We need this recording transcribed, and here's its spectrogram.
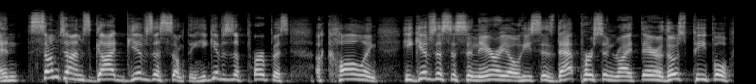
And sometimes God gives us something. He gives us a purpose, a calling. He gives us a scenario. He says, That person right there, those people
